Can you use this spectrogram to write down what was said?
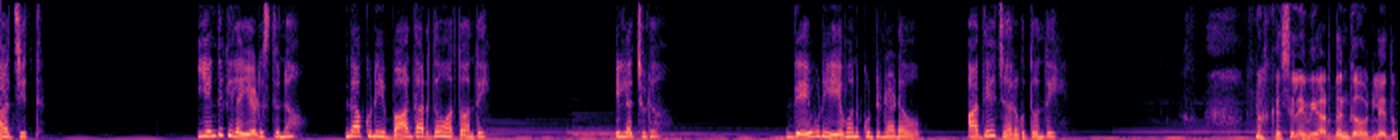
అజిత్. ఎందుకు ఇలా ఏడుస్తున్నా? నాకు నీ బాధ అర్థం అవుతోంది. ఇలా చూడు. దేవుడు ఏమనుకుంటున్నాడో అదే జరుగుతుంది. నాకు అసలేమీ అర్థం కావట్లేదు.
